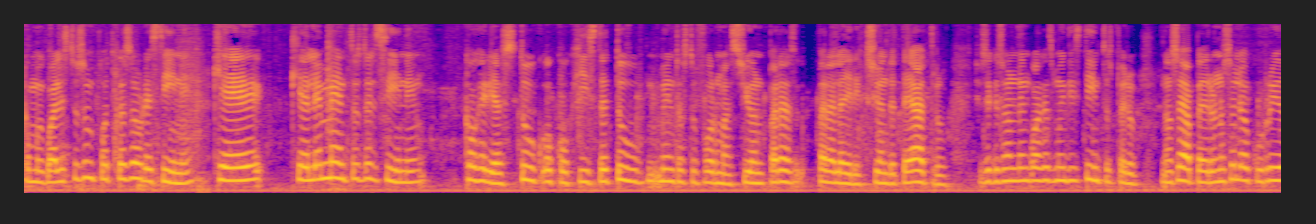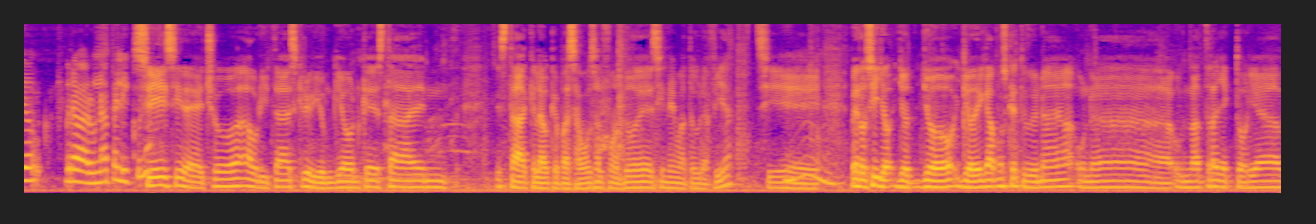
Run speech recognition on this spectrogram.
como igual esto es un podcast sobre cine, ¿qué, qué elementos del cine cogerías tú o cogiste tú mientras tu formación para, para la dirección de teatro? Yo sé que son lenguajes muy distintos, pero no sé, a Pedro no se le ha ocurrido grabar una película. Sí, sí, de hecho ahorita escribí un guion que está en está que lo que pasamos al fondo de cinematografía. Sí, eh, pero sí, yo, yo, yo, yo digamos que tuve una, una, una trayectoria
